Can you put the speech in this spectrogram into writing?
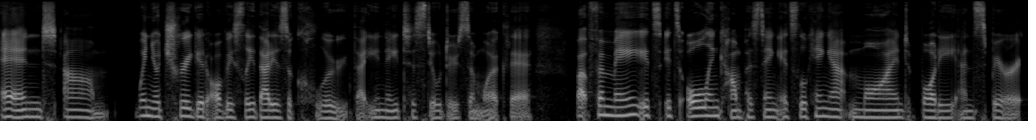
and um, when you're triggered. Obviously, that is a clue that you need to still do some work there. But for me, it's it's all encompassing. It's looking at mind, body, and spirit,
